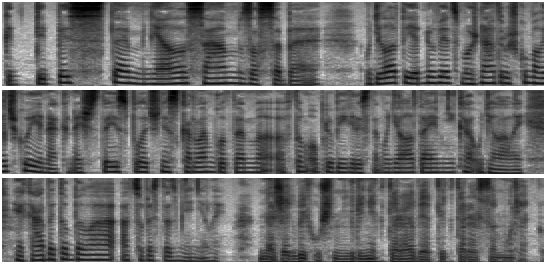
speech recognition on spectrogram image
kdybyste měl sám za sebe udělat jednu věc možná trošku maličko jinak, než jste ji společně s Karlem Gotem v tom období, kdy jste mu dělal tajemníka, udělali. Jaká by to byla a co byste změnili? Neřekl bych už nikdy některé věty, které jsem mu řekl.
